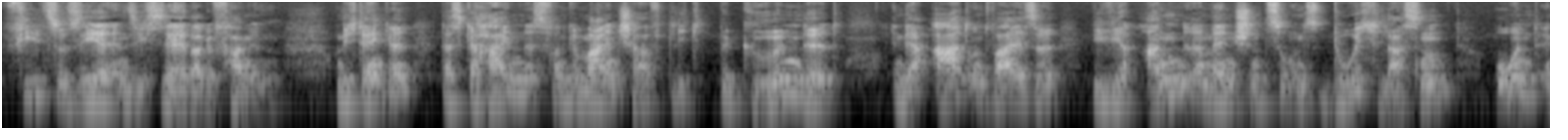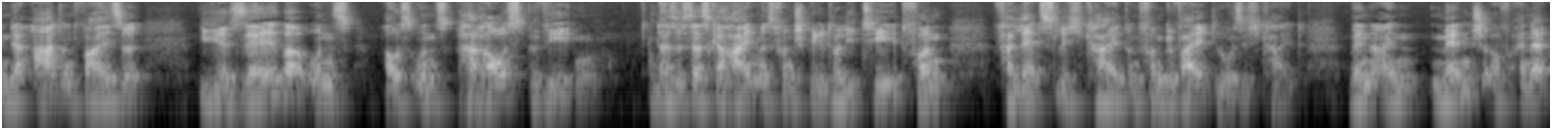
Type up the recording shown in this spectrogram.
viel zu sehr in sich selber gefangen. Und ich denke, das Geheimnis von Gemeinschaft liegt begründet in der Art und Weise, wie wir andere Menschen zu uns durchlassen und in der Art und Weise, wie wir selber uns aus uns herausbewegen. Das ist das Geheimnis von Spiritualität, von Verletzlichkeit und von Gewaltlosigkeit. Wenn ein Mensch auf einer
